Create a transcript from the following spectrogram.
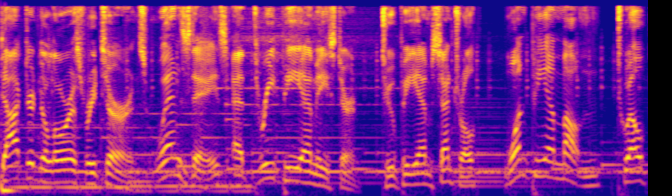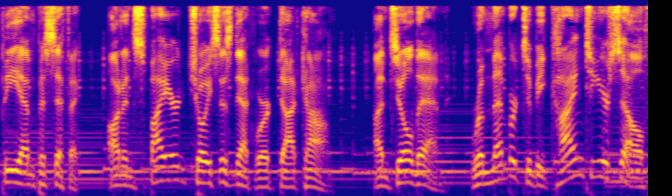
Dr. Dolores returns Wednesdays at 3 p.m. Eastern, 2 p.m. Central, 1 p.m. Mountain, 12 p.m. Pacific on InspiredChoicesNetwork.com. Until then, remember to be kind to yourself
